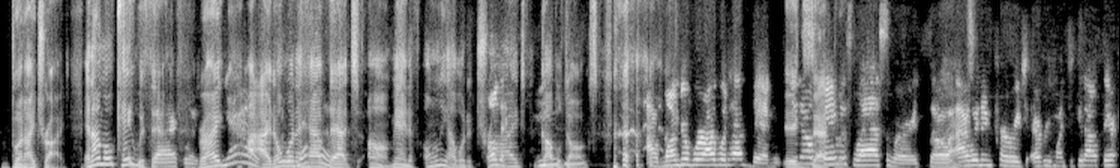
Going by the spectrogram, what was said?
but I tried. And I'm okay exactly. with that. Right? Yeah. I, I, don't want to yes. have that. Oh man, if only I would have tried mm-hmm. gobble dogs. I wonder where I would have been. You know, famous last words. So right. I would encourage everyone to get out there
